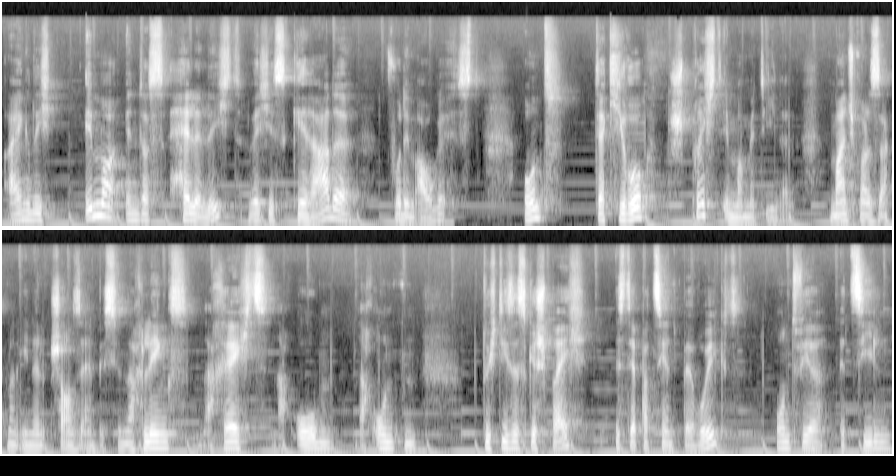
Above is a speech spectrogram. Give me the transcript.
eigentlich immer in das helle Licht, welches gerade vor dem Auge ist. Und der Chirurg spricht immer mit Ihnen. Manchmal sagt man Ihnen, schauen Sie ein bisschen nach links, nach rechts, nach oben, nach unten. Durch dieses Gespräch ist der Patient beruhigt und wir erzielen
